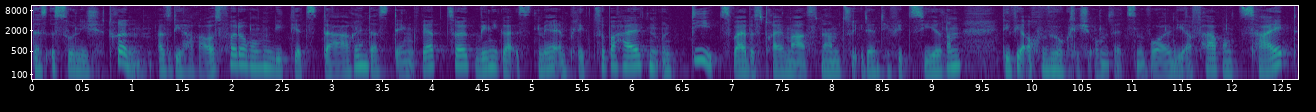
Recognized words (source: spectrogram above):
das ist so nicht drin. Also die Herausforderung liegt jetzt darin, das Denkwerkzeug weniger ist mehr im Blick zu behalten und die zwei bis drei Maßnahmen zu identifizieren, die wir auch wirklich umsetzen wollen. Die Erfahrung zeigt,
